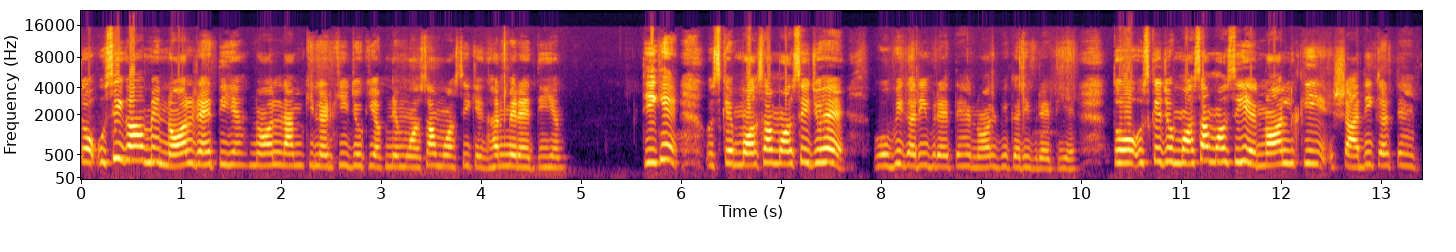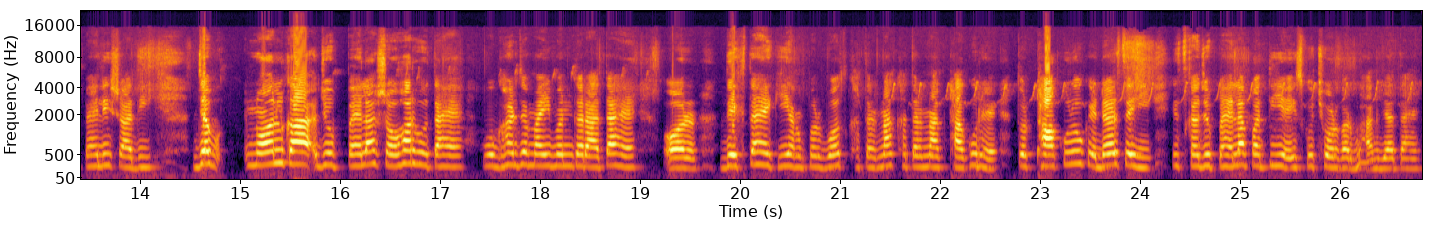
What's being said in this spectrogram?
तो उसी गाँव में नौल रहती है। नौल नाम की लड़की जो कि अपने मौसा मौसी के घर में रहती है। ठीक है? उसके मौसा मौसी जो है, वो भी गरीब रहते हैं, नौल भी गरीब रहती है। तो उसके जो मौसा मौसी है, नौल की शादी करते हैं, पहली शादी। जब नौल का जो पहला शौहर होता है, वो घर जमाई बनकर आता है और देखता है कि यहाँ पर बहुत खतरनाक खतरनाक ठाकुर है तो ठाकुरों के डर से ही इसका जो पहला पति है, इसको छोड़कर भाग जाता है,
